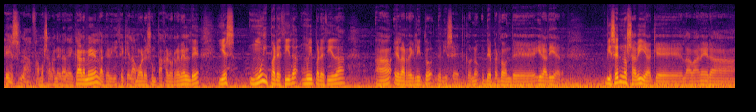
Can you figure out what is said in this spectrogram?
Es la famosa manera de Carmen, la que dice que el amor es un pájaro rebelde, y es muy parecida, muy parecida a el arreglito de Bizet, de perdón, de Iradier. Bizet no sabía que la habanera,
